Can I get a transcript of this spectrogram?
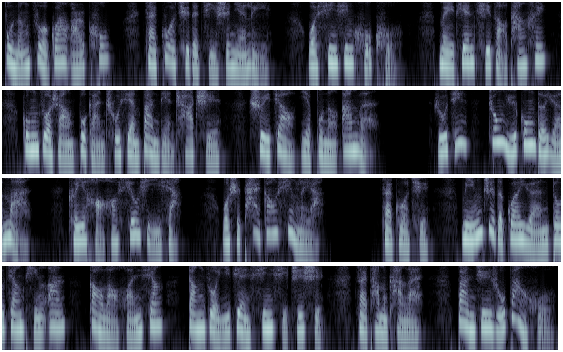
不能做官而哭？在过去的几十年里，我辛辛苦苦，每天起早贪黑，工作上不敢出现半点差池，睡觉也不能安稳。如今终于功德圆满，可以好好休息一下，我是太高兴了呀！”在过去，明智的官员都将平安、告老还乡当做一件欣喜之事。在他们看来，伴君如伴虎，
